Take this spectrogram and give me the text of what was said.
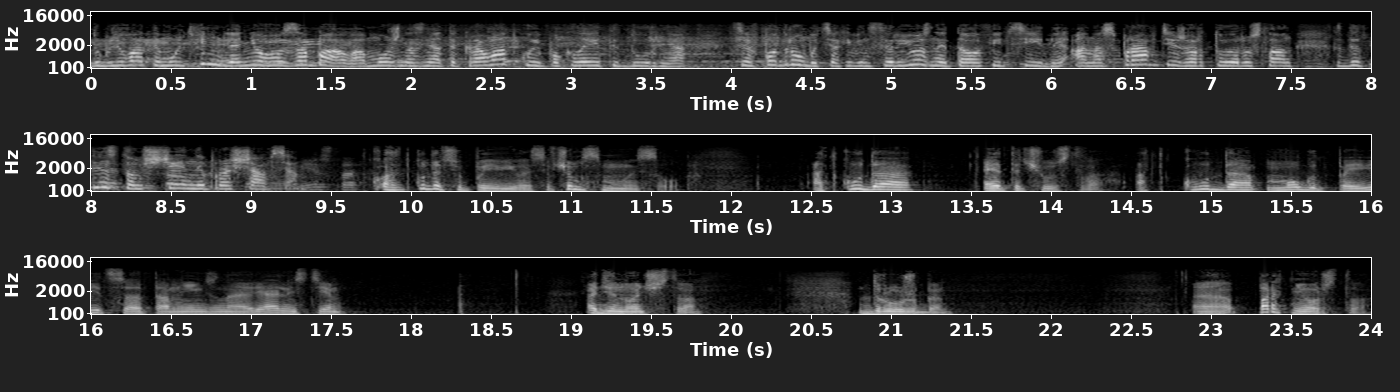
Дублювати мультфільм для нього забава. Можна зняти краватку і поклеїти дурня. Це в подробицях він серйозний та офіційний. А насправді жартує Руслан з дитинством ще й не прощався. Откуда все появилось? В чем смысл? Откуда это чувство? Откуда могут появиться, там, я не знаю, реальности одиночества, дружбы, э, партнерства,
